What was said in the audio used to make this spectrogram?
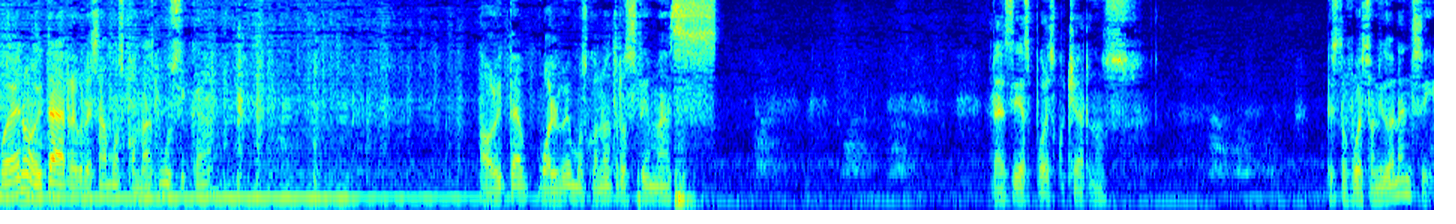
Bueno, ahorita regresamos con más música. Ahorita volvemos con otros temas. Gracias por escucharnos. Esto fue Sonido Nancy.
